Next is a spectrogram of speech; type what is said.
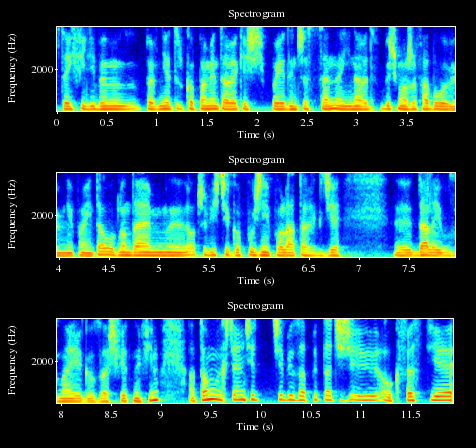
w tej chwili bym pewnie tylko pamiętał jakieś pojedyncze sceny i nawet być może fabuły bym nie pamiętał. Oglądałem y, oczywiście go później po latach, gdzie y, dalej uznaję go za świetny film. A Tom, chciałem cię, ciebie zapytać y, o kwestię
